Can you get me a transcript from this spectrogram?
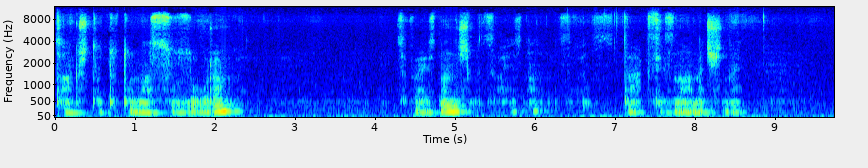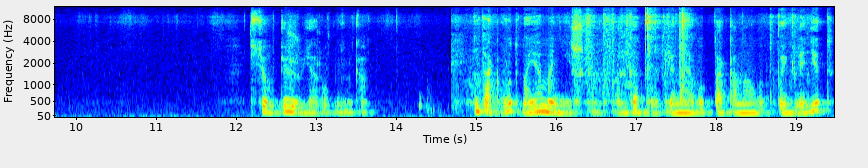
Так, что тут у нас с узором? Своя изнаночная, своя изнаночная так с изнаночной все вяжу я ровненько Итак, вот моя манишка подготовленная. Вот так она вот выглядит.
